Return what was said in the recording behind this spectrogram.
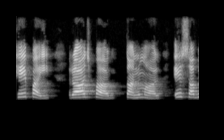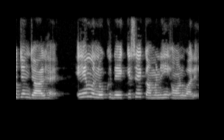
ਹੇ ਭਾਈ ਰਾਜ ਭਾਗ ਧਨ ਮਾਲ ਇਹ ਸਭ ਜੰਜਾਲ ਹੈ, ਇਹ ਮਨੁੱਖ ਦੇ ਕਿਸੇ ਕੰਮ ਨਹੀਂ ਆਉਣ ਵਾਲੇ।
